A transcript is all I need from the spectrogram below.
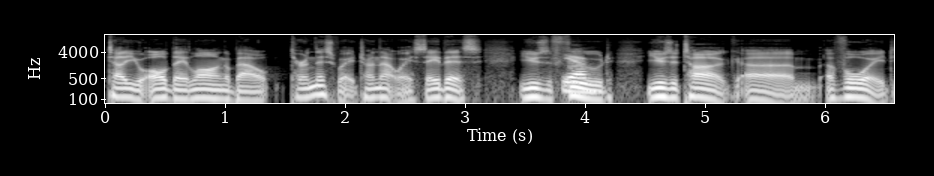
tell you all day long about turn this way, turn that way, say this, use a Yeah. food, use a tug, um, avoid,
